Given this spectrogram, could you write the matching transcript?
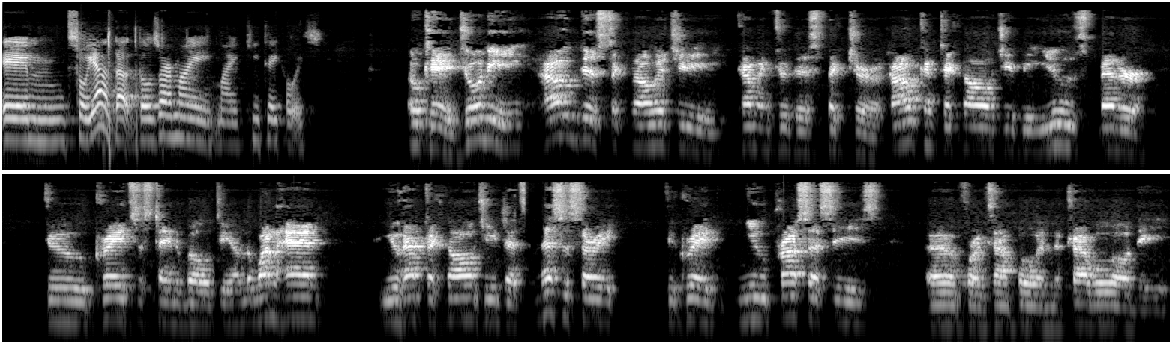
Um, so yeah, that, those are my, my key takeaways. Okay, Jordi, how does technology come into this picture? How can technology be used better to create sustainability? On the one hand, you have technology that's necessary to create new processes, uh, for example, in the travel or the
